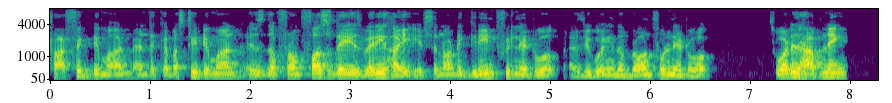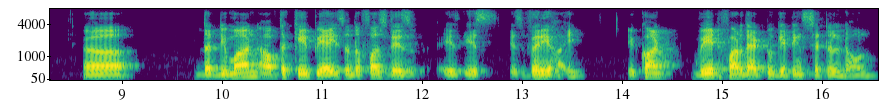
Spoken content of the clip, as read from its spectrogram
traffic demand and the capacity demand is the from first day is very high. It's not a greenfield network as you're going in the brownfield network. So what is happening? Uh, the demand of the KPIs on the first day is, is, is, is very high. You can't wait for that to getting settled down.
